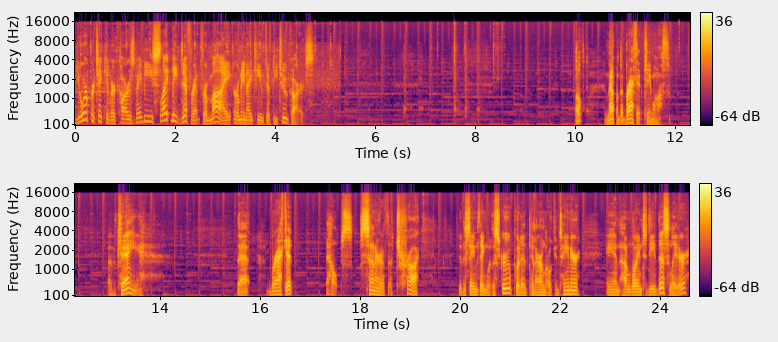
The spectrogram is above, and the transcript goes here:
your particular cars may be slightly different from my early 1952 cars. Oh, and that one, the bracket came off. Okay. That bracket helps center the truck. Do the same thing with the screw, put it in our little container, and I'm going to need this later,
